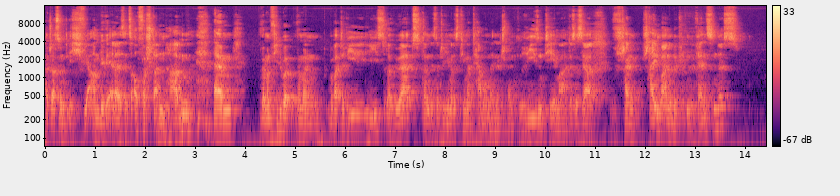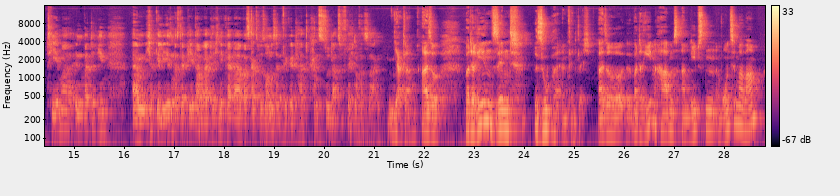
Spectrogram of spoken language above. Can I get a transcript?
Adjust und ich, wir armen BWLer, das jetzt auch verstanden haben. Ähm, wenn man viel über, wenn man über Batterie liest oder hört, dann ist natürlich immer das Thema Thermomanagement ein Riesenthema. Das ist ja schein, scheinbar ein begrenzendes Thema in Batterien. Ähm, ich habe gelesen, dass der Peter, euer Techniker, da was ganz Besonderes entwickelt hat. Kannst du dazu vielleicht noch was sagen? Ja, klar. Also Batterien sind super empfindlich. Also Batterien haben es am liebsten Wohnzimmer warm,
